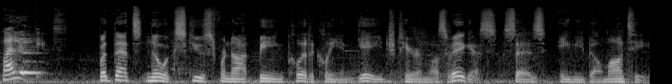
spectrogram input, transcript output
politics. But that's no excuse for not being politically engaged here in Las Vegas, says Amy Belmonte.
